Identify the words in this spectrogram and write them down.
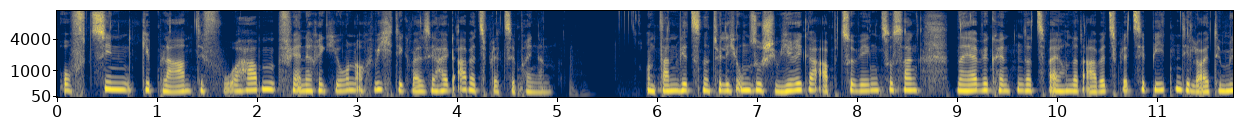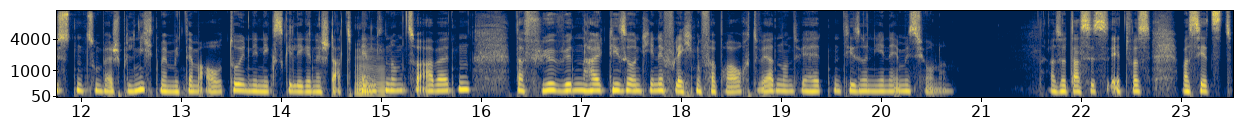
oft sind geplante Vorhaben für eine Region auch wichtig, weil sie halt Arbeitsplätze bringen. Mhm. Und dann wird es natürlich umso schwieriger abzuwägen, zu sagen, naja, wir könnten da 200 Arbeitsplätze bieten. Die Leute müssten zum Beispiel nicht mehr mit dem Auto in die nächstgelegene Stadt pendeln, mhm. um zu arbeiten. Dafür würden halt diese und jene Flächen verbraucht werden und wir hätten diese und jene Emissionen. Also das ist etwas, was jetzt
